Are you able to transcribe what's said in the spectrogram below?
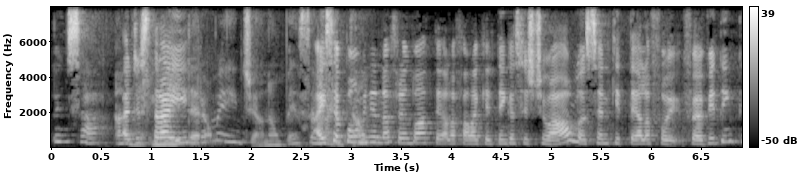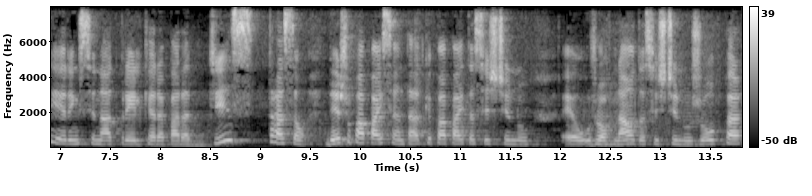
pensar, Ah, a distrair. Literalmente, a não pensar. Aí você põe o Então, menino na frente de uma tela, fala que ele tem que assistir a aula, sendo que tela foi, foi a vida inteira ensinado para ele que era para distração. Deixa o papai sentado, que o papai está assistindo é, o jornal, está assistindo o jogo, para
